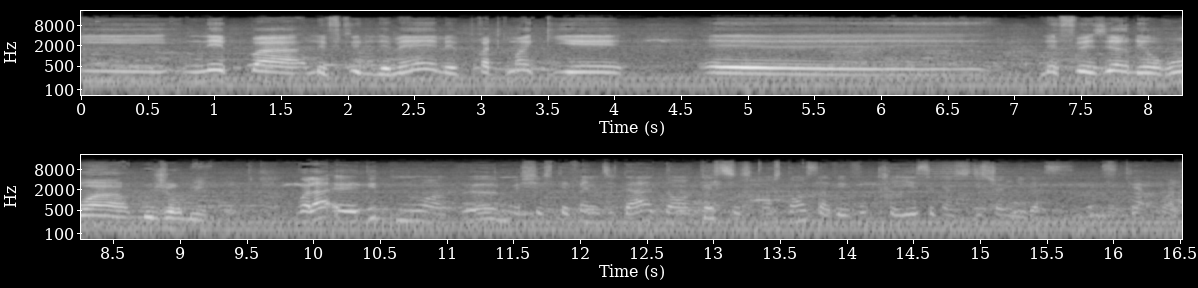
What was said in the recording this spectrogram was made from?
qui n'est pas le futur de demain, mais pratiquement qui est euh, le faiseur des rois d'aujourd'hui. Voilà, euh, dites-nous un peu, M. Stéphane Dida, dans quelles circonstances avez-vous créé cette institution universitaire? Voilà.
